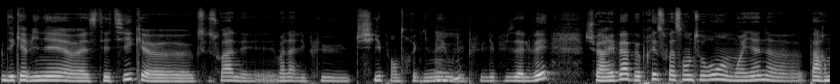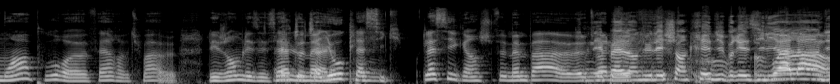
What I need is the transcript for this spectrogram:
des cabinets euh, esthétiques, euh, que ce soit des, voilà, les plus cheap, entre guillemets, ou Mhm. les plus, les plus élevés, je suis arrivée à peu près 60 euros en moyenne euh, par mois pour faire, tu vois, les jambes, les aisselles, le maillot Mhm. classique. Classique, hein, je fais même pas... on n'est pas le- dans du lait chancré, du brésilien, Voilà, du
